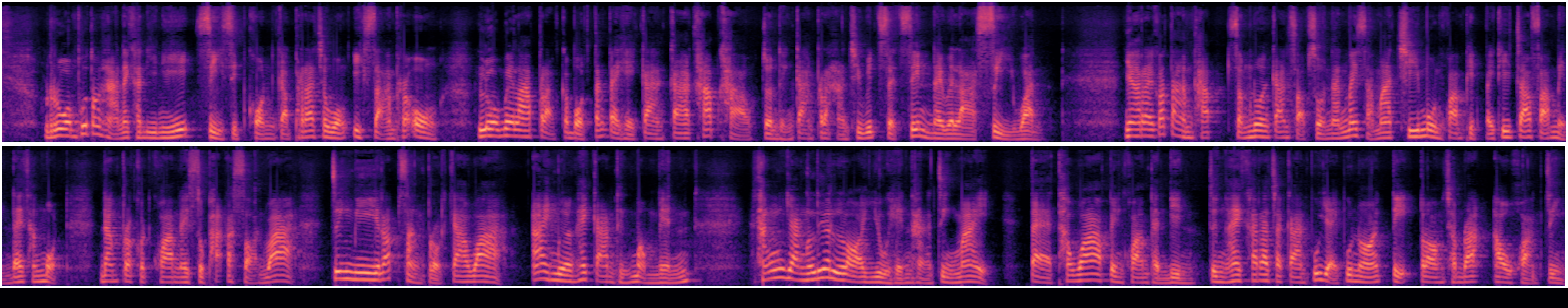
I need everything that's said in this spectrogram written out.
รวมผู้ต้องหาในคดีนี้ 40 คนกับพระราชวงศ์อีก 3 พระองค์ รวมเวลาปราบกบฏตั้งแต่เหตุการณ์กาคาบข่าว จนถึงการประหารชีวิตเสร็จสิ้นในเวลา 4 วันอย่างไรก็ตามครับ สำนวนการสอบสวนนั้นไม่สามารถชี้มูลความผิดไปที่เจ้าฟ้าเหม็นได้ทั้งหมด ดังปรากฏความในสุภาอักษรว่า จึงมีรับสั่งโปรดเกล้าว่า อ้ายเมืองให้การถึงหม่อมเม้น ทั้งยังเลื่อนลอยอยู่เห็นหาจริงไม่ แต่ทว่าเป็นความแผ่นดิน จึงให้ข้าราชการผู้ใหญ่ผู้น้อยติตรองชำระเอาความจริง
